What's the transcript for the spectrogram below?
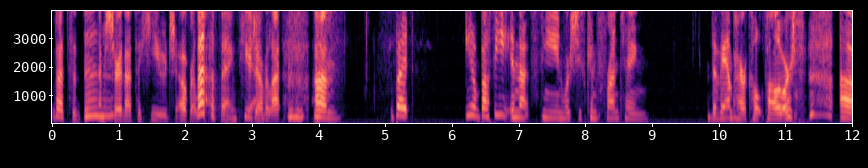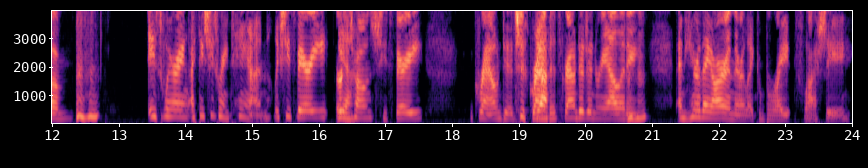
That's a. am Mhm. sure that's a huge overlap. That's a thing. Huge yeah. overlap. Mhm. Um, but you know, Buffy in that scene where she's confronting the vampire cult followers, um, Mhm. is wearing. I think she's wearing tan. Like she's very earth Yeah. tones. She's very grounded. She's Yeah, grounded. grounded in reality. Mhm. And here they are in their like bright, flashy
